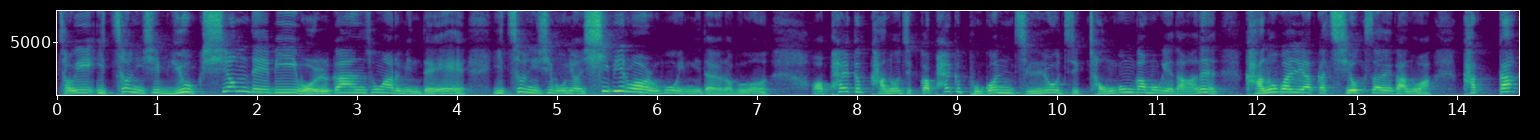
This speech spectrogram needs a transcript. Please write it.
저희 2026 시험 대비 월간 송아름인데 2025년 11월 호입니다, 여러분. 어, 8급 간호직과 8급 보건진료직 전공 과목에 해당하는 간호관리학과 지역사회 간호와 각각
